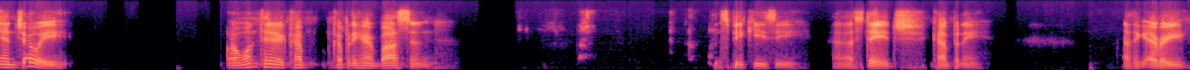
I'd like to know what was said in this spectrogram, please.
and Joey, well, one theater com- company here in Boston, the Speakeasy uh, Stage Company. I think every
